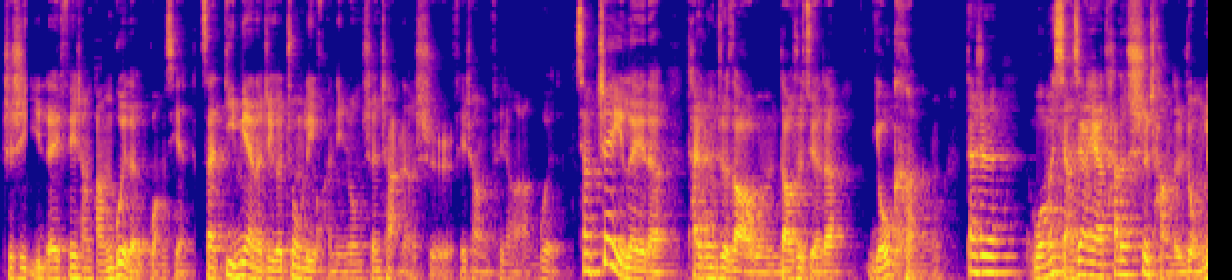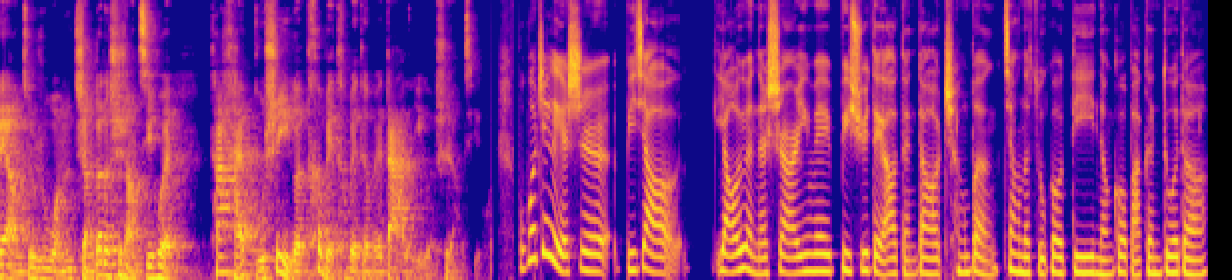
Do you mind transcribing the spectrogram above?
这是一类非常昂贵的光纤，在地面的这个重力环境中生产呢是非常非常昂贵的。像这一类的太空制造，我们倒是觉得有可能，但是我们想象一下它的市场的容量，就是我们整个的市场机会，它还不是一个特别特别特别大的一个市场机会。不过这个也是比较。遥远的事儿，因为必须得要等到成本降得足够低，能够把更多的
